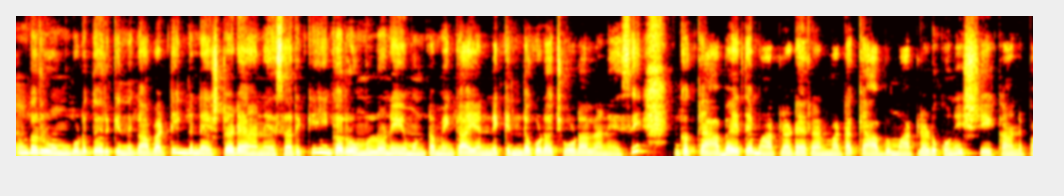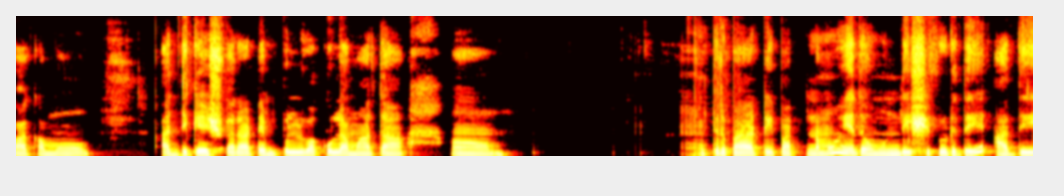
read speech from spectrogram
ఇంకా రూమ్ కూడా దొరికింది కాబట్టి ఇంకా నెక్స్ట్ డే అనేసరికి ఇంకా రూమ్లోనే ఏముంటాం ఇంకా అవన్నీ కింద కూడా చూడాలనేసి ఇంకా క్యాబ్ అయితే మాట్లాడారనమాట క్యాబ్ మాట్లాడుకొని శ్రీ కాణిపాకము అద్దికేశ్వర టెంపుల్ వకులమాత తిరుపతి పట్టణము ఏదో ఉంది శివుడిది. అది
